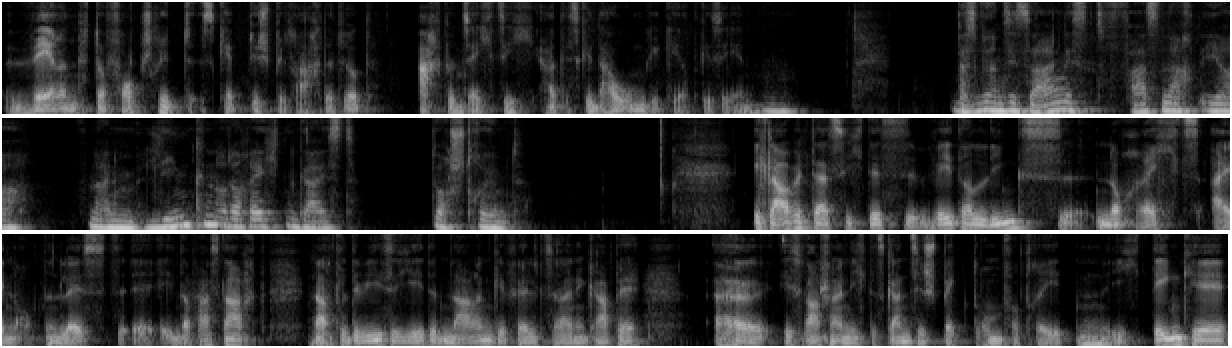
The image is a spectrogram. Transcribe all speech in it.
während der Fortschritt skeptisch betrachtet wird. 68 hat es genau umgekehrt gesehen. Mhm. Was würden Sie sagen, ist Fasnacht eher von einem linken oder rechten Geist durchströmt? Ich glaube, dass sich das weder links noch rechts einordnen lässt. In der Fastnacht, nach der Devise, jedem Narren gefällt seine Kappe, äh, ist wahrscheinlich das ganze Spektrum vertreten. Ich denke, äh,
